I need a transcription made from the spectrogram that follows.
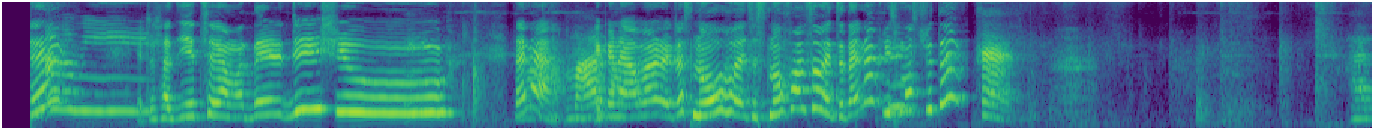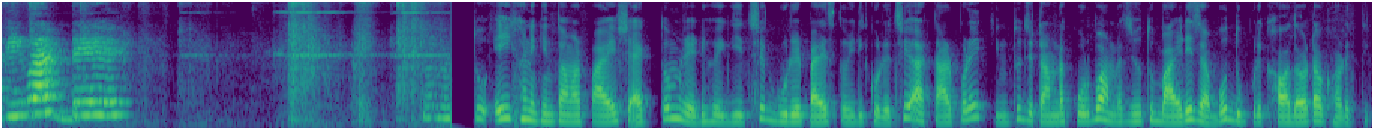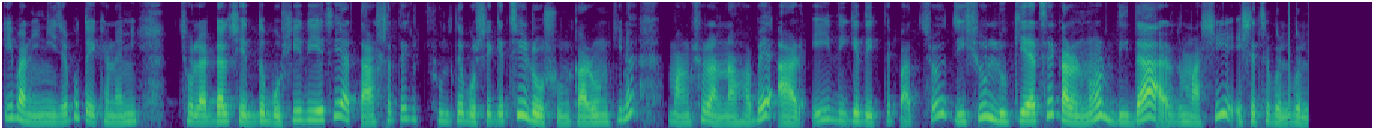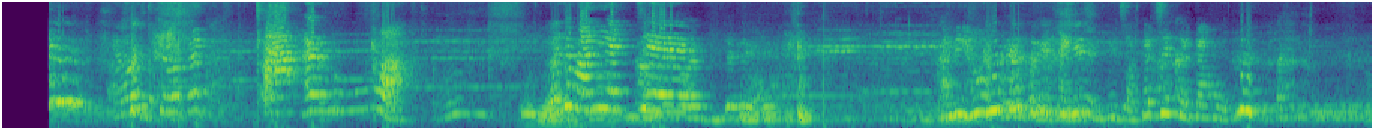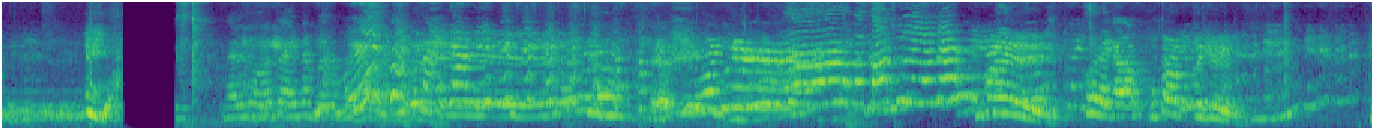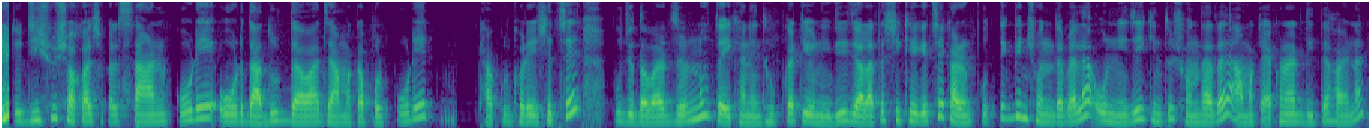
এটা সাজিয়েছে আমাদের যিশু। তাই না? এখানে আবার এটা স্নো হয়েছে। স্নো ফলসও হয়েছে তাই না? ক্রিসমাস ট্রিতে হ্যাঁ। হ্যাপি বার্থডে তো এইখানে কিন্তু আমার পায়েস একদম রেডি হয়ে গিয়েছে। গুড়ের পায়েস তৈরি করেছি আর তারপরে কিন্তু যেটা আমরা করব, আমরা যেহেতু বাইরে যাব, দুপুরে খাওয়া দাওয়াটা ঘরের থেকেই বানিয়ে নিয়ে যাব। তো এখানে আমি ছোলার ডাল সেদ্ধ বসিয়ে দিয়েছি আর তার সাথে ছুলতে বসে গেছি রসুন, কারণ কি না, মাংস রান্না হবে। আর এই দিকে দেখতে পাচ্ছ, যিশু লুকিয়ে আছে, কারণ ওর দিদা আর মাসি এসেছে বলে বলে। ওই যে মানি যাচ্ছে আমি जाकर चेक करता हूँ তো যিশু সকাল সকাল স্নান করে ওর দাদুর দেওয়া জামা কাপড় পরে ঠাকুর ঘরে এসেছে পুজো দেওয়ার জন্য। তো এখানে ধূপকাঠি ও নিজেই জ্বালাতে শিখে গেছে, কারণ প্রত্যেক দিন সন্ধ্যাবেলা ও নিজেই কিন্তু সন্ধ্যা দেয়, আমাকে এখন আর দিতে হয় না।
